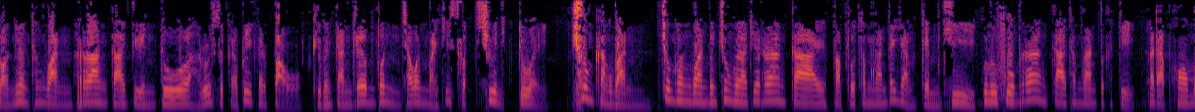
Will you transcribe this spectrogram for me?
ต่อเนื่องทั้งวัน ร่างกายตื่นตัวรู้สึกกระปรี้กระเป๋า ถือเป็นการเริ่มต้นเช้าวันใหม่ที่สดชื่นอีกด้วย ช่วงกลางวัน ช่วงกลางวันเป็นช่วงเวลาที่ร่างกาย ปรับตัวทำงานได้อย่างเต็มที่ อุณหภูมิร่างกายทำงานปกติ ระดับฮอร์โม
